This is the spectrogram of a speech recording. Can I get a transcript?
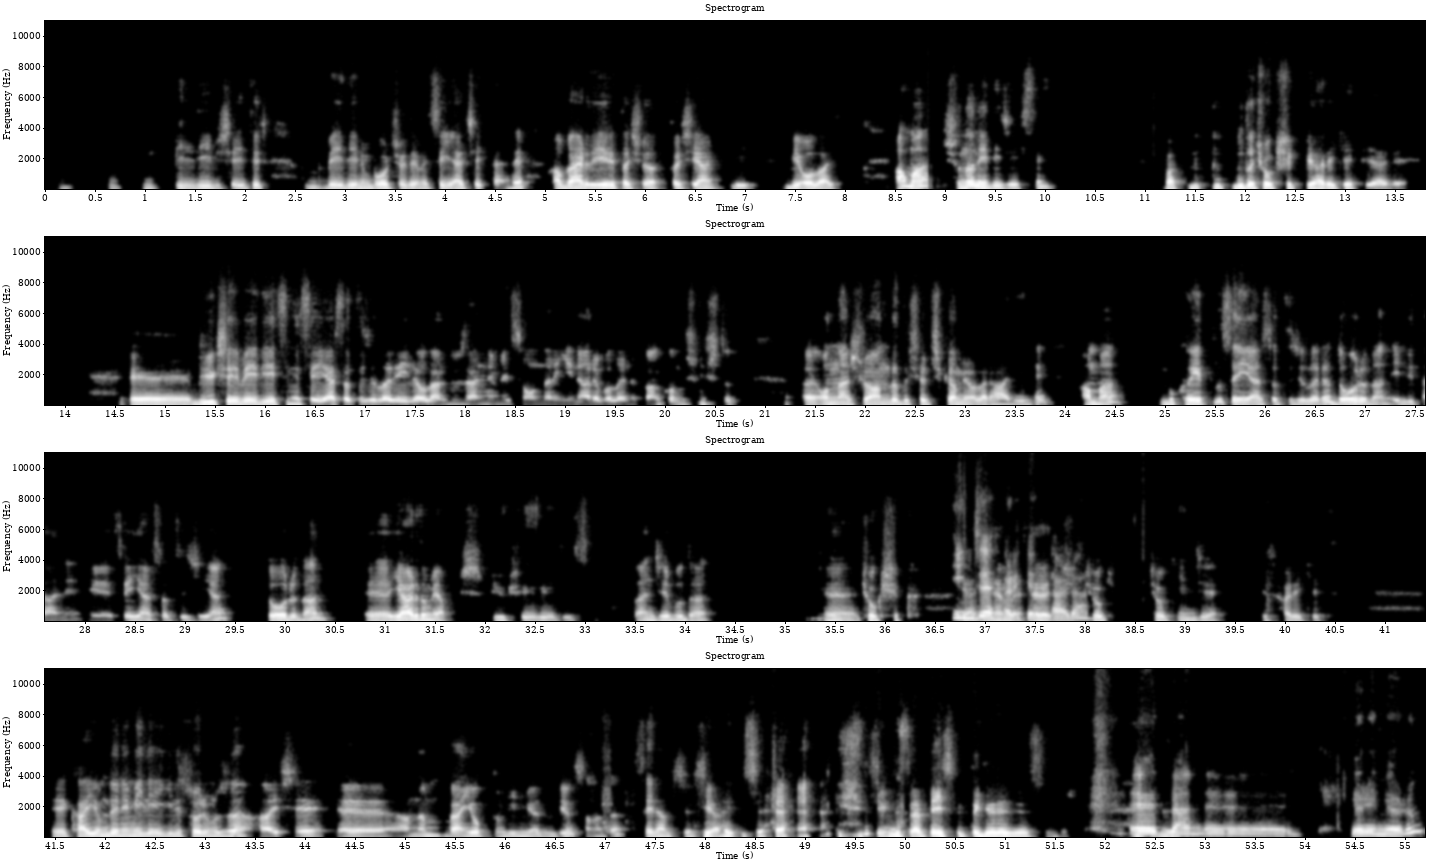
bildiği bir şeydir. Belediyenin borç ödemesi gerçekten de haber değeri taşı, taşıyan bir, bir olay. Ama şuna ne diyeceksin? Bak bu, bu, bu da çok şık bir hareket yani. Ee, Büyükşehir Belediyesi'nin seyyar satıcılarıyla olan düzenlemesi, onların yeni arabalarını falan konuşmuştuk. Ee, onlar şu anda dışarı çıkamıyorlar haliyle. Ama bu kayıtlı seyyar satıcılara doğrudan 50 tane e, seyyar satıcıya doğrudan e, yardım yapmış Büyükşehir Belediyesi. Bence bu da e, çok şık. İnce yani hemen, hareketlerden. Evet, çok çok ince bir hareket. E, kayyum dönemiyle ilgili sorumuza Ayşe e, Hanım ben yoktum bilmiyordum diyor. Sana da selam söylüyor Ayşe. Şimdi sen Facebook'ta görebiliyorsundur. Evet, evet. ben e, göremiyorum.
